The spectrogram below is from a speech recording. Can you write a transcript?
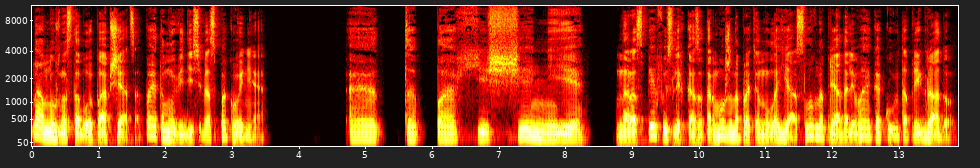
Нам нужно с тобой пообщаться, поэтому веди себя спокойнее». «Это похищение...» Нараспев и слегка заторможенно протянула я, словно преодолевая какую-то преграду.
